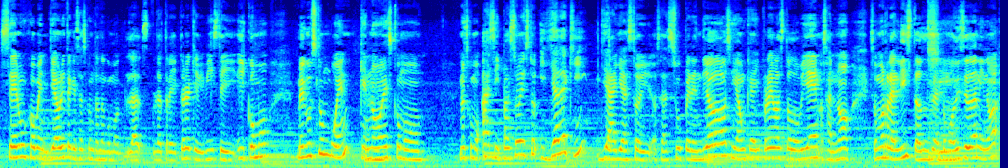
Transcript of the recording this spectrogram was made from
ser un joven, ya ahorita que estás contando como la, trayectoria que viviste y, y cómo me gusta un buen, que no es como no es como, ah, sí, pasó esto y ya de aquí, ya, ya estoy, o sea, súper en Dios y aunque hay pruebas, todo bien. O sea, no, somos realistas. O sea, como dice Dani, ¿no?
